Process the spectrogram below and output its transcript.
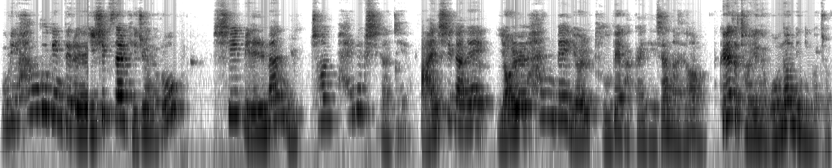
우리 한국인들은 20살 기준으로 11만 6,800시간이에요. 만 시간에 11배, 12배 가까이 되잖아요. 그래서 저희는 원어민인 거죠.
